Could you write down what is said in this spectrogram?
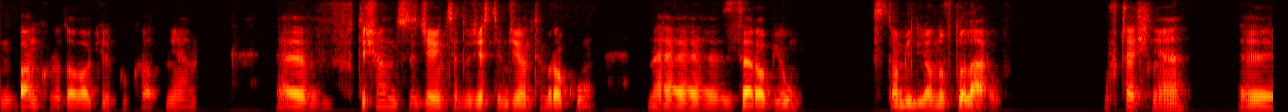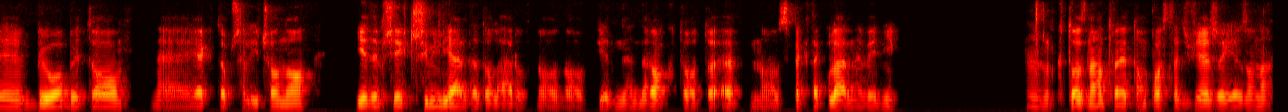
bankrutował kilkukrotnie. W 1929 roku zarobił 100 milionów dolarów. Ówcześnie byłoby to, jak to przeliczono, 1,3 miliarda dolarów no, no, w jeden rok to, to e, no, spektakularny wynik. Mm, kto zna trochę tą postać, wie, że jest ona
